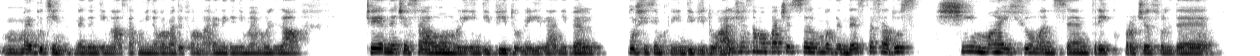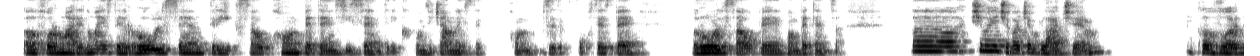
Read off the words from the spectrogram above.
Mai puțin ne gândim la asta când vine vorba de formare, ne gândim mai mult la ce e necesar omului, individului, la nivel pur și simplu individual și asta mă face să mă gândesc că s-a dus și mai human-centric procesul de uh, formare. Nu mai este role-centric sau competency-centric, cum ziceam noi, este, com- să te focusezi pe rol sau pe competență. Uh, și mai e ceva ce îmi place, că văd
